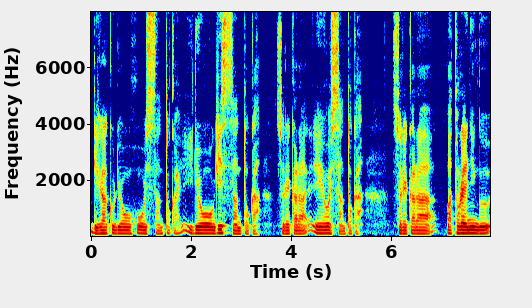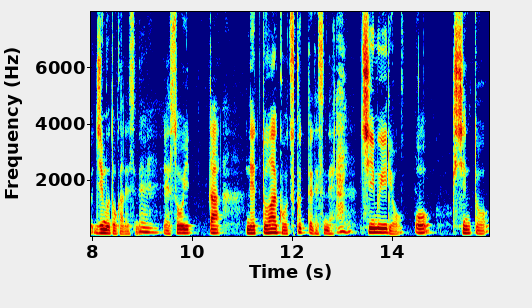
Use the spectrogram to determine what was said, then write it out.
理学療法士さんとか医療技師さんとかそれから栄養士さんとかそれから、まあ、トレーニングジムとかですね、うん。えーそういったネットワークを作ってですねはい。チーム医療をきちんと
